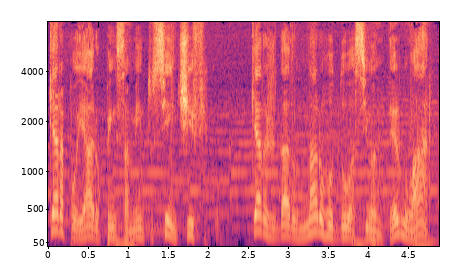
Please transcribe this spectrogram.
Quer apoiar o pensamento científico? Quer ajudar o Naruhodô a se manter no ar?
